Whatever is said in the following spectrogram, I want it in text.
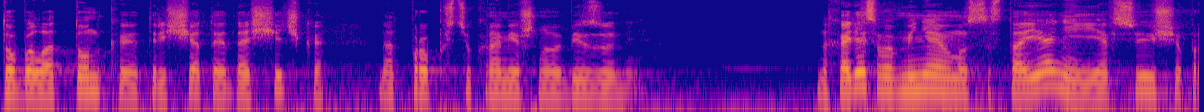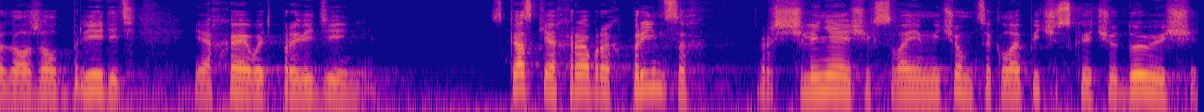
то была тонкая трещатая дощечка над пропастью кромешного безумия. Находясь во вменяемом состоянии, я все еще продолжал бредить и охаивать провидение. Сказки о храбрых принцах, расчленяющих своим мечом циклопическое чудовище,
